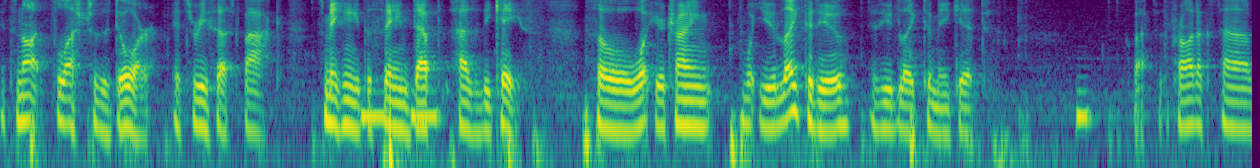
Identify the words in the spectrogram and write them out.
It's not flush to the door. It's recessed back. It's making it the same mm-hmm. depth as the case. So what you're trying, what you'd like to do is you'd like to make it, go back to the products tab.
